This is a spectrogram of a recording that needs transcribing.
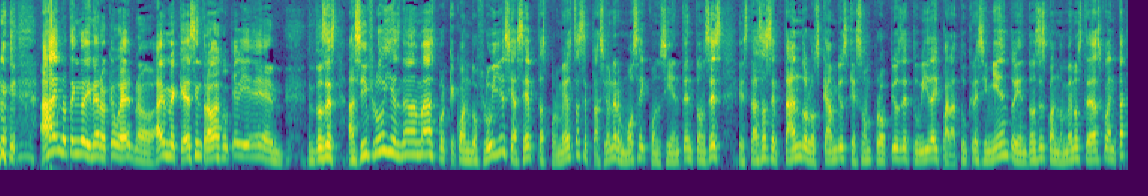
Ay, no tengo dinero, qué bueno. Ay, me quedé sin trabajo, qué bien. Entonces, así fluyes nada más, porque cuando fluyes y aceptas por medio de esta aceptación hermosa y consciente, entonces estás aceptando los cambios que son propios de tu vida y para tu crecimiento. Y entonces, cuando menos te das cuenta,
